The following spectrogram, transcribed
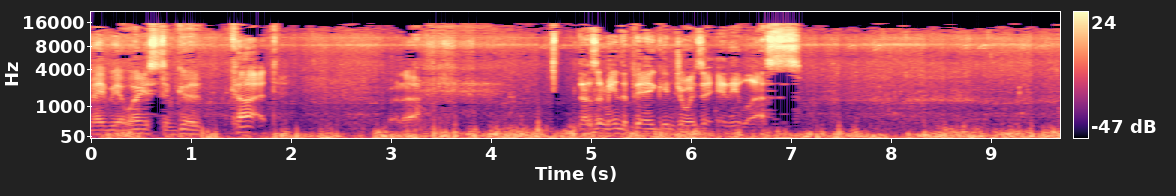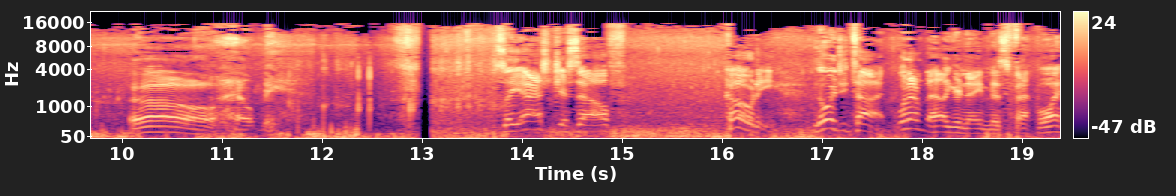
Maybe a waste of good cut. But uh doesn't mean the pig enjoys it any less. Oh, help me. So you asked yourself, Cody, Noisy Tut, whatever the hell your name is, fat boy,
